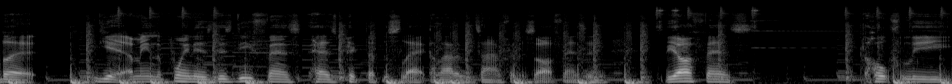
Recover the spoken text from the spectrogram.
but yeah, I mean the point is this defense has picked up the slack a lot of the time for this offense, and the offense, hopefully,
